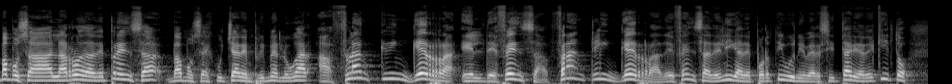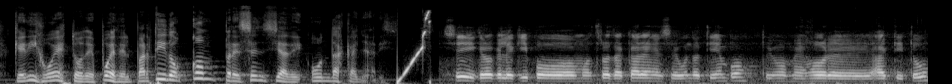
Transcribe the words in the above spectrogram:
Vamos a la rueda de prensa, vamos a escuchar en primer lugar a Franklin Guerra, el defensa, Franklin Guerra, defensa de Liga Deportiva Universitaria de Quito, que dijo esto después del partido con presencia de Ondas Cañaris. Sí, creo que el equipo mostró atacar en el segundo tiempo, tuvimos mejor eh, actitud,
